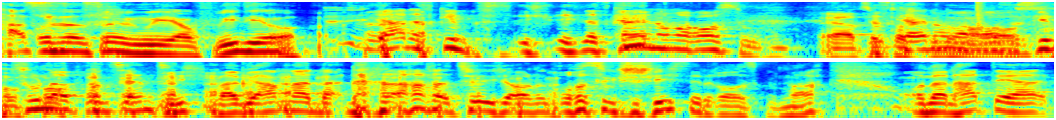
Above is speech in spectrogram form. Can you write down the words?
Hast du das irgendwie auf Video? Ja, das gibt's. Ich, ich, das kann ich nochmal raussuchen. Ja, das kann ich nochmal raus. Das gibt's hundertprozentig, weil wir haben da, danach natürlich auch eine große Geschichte draus gemacht. Und dann hat der,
